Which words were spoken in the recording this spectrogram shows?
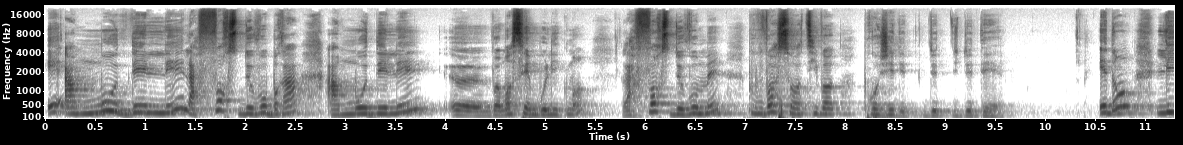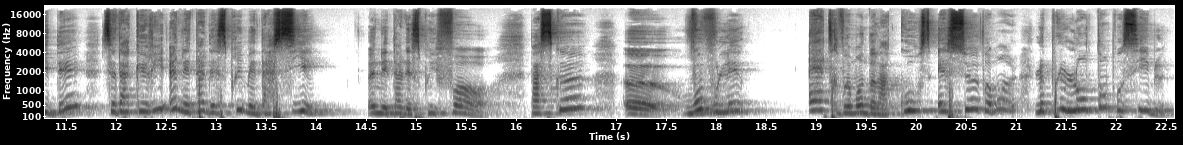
et à modeler la force de vos bras, à modeler euh, vraiment symboliquement, la force de vos mains pour pouvoir sortir votre projet de, terre. Et donc, l'idée, c'est d'acquérir un état d'esprit, mais d'acier, un état d'esprit fort. Parce que euh, vous voulez être vraiment dans la course et ce, vraiment le plus longtemps possible.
